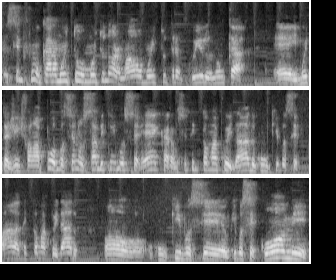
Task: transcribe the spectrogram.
eu sempre fui um cara muito, muito normal, muito tranquilo, nunca é, e muita gente fala, pô, você não sabe quem você é, cara. Você tem que tomar cuidado com o que você fala, tem que tomar cuidado ó, com o que você, o que você come,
